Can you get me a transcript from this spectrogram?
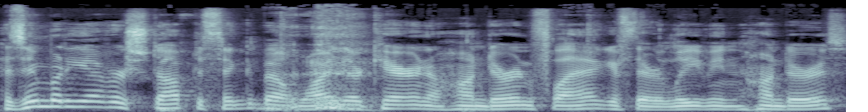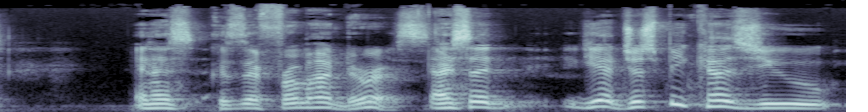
has anybody ever stopped to think about why they're carrying a Honduran flag if they're leaving Honduras? And I, because they're from Honduras. I said, yeah, just because you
